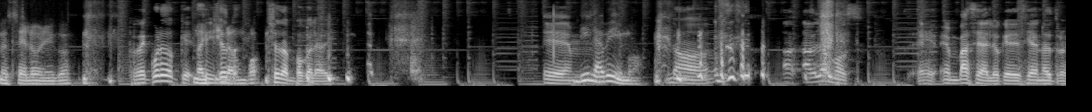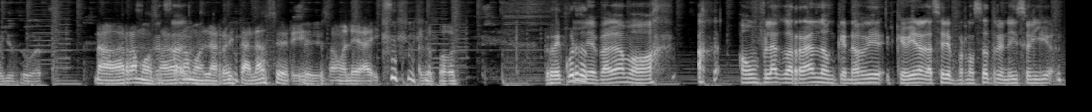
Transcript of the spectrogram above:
No sé, lo único. Recuerdo que. No sí, yo tampoco la vi. Em, Ni la vimos. No, ha- hablamos eh, en base a lo que decían otros youtubers. No, agarramos, agarramos la revista láser y Sí. empezamos a leer ahí. a lo poco. Recuerdo Le pagamos a un flaco random que nos vi- que viera la serie por nosotros y nos hizo el guion.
